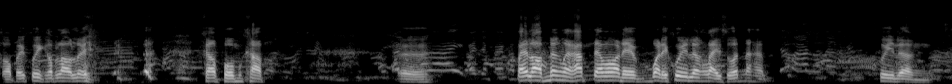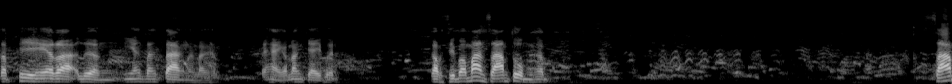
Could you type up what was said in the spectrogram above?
ขอไปคุยกับเราเลย ครับผมครับ เออ ไปรอบนึงแล้วครับ แต่ว่าบ่ได้บ่ได้คุยเรื่องไล่สดนะครับ คุยเรื่องสัพเพเหระเรื่องอิหยังต่างๆนั่นแหละครับ ไปให้กำลังใจเพิ่นกับสิประมาณสามทุ่มครับสาม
